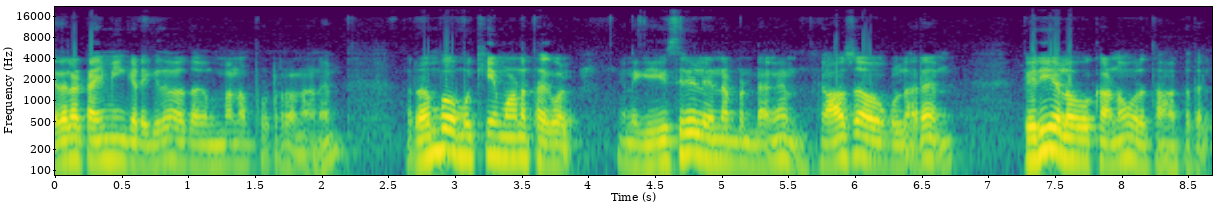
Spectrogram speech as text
எதில் டைமிங் கிடைக்குதோ அது தகுந்த மாதிரி நான் போட்டுறேன் நான். ரொம்ப முக்கியமான தகவல். இன்றைக்கி இஸ்ரேல் என்ன பண்ணிட்டாங்க? காசாவுக்குள்ளார பெரிய அளவுக்கான ஒரு தாக்குதல்.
